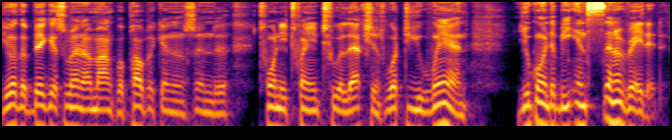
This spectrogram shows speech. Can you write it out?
You're the biggest winner among Republicans in the 2022 elections. What do you win? You're going to be incinerated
